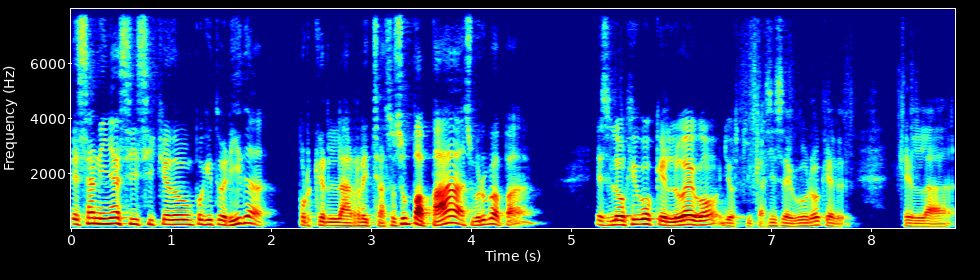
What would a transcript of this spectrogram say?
esa niña sí, sí quedó un poquito herida, porque la rechazó su papá, su propio papá. Es lógico que luego, yo estoy casi seguro que que la,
